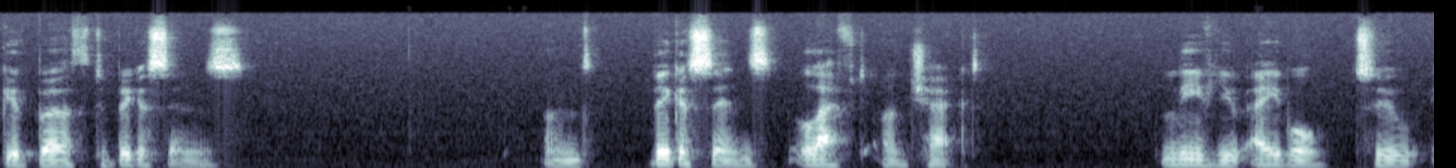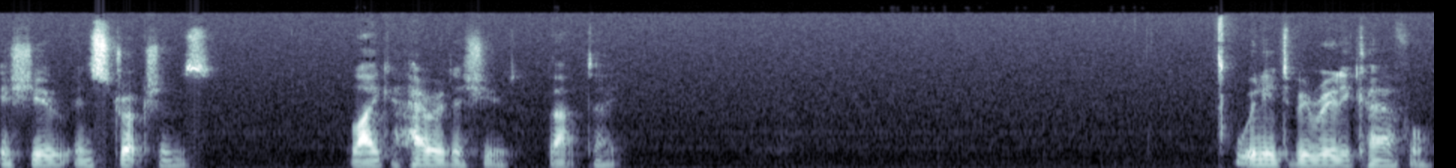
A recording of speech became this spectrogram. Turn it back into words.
give birth to bigger sins, and bigger sins left unchecked leave you able to issue instructions like Herod issued that day. We need to be really careful.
